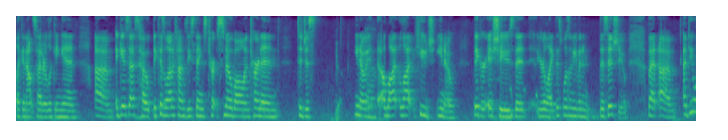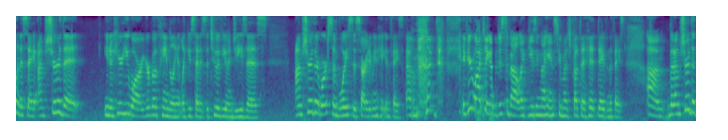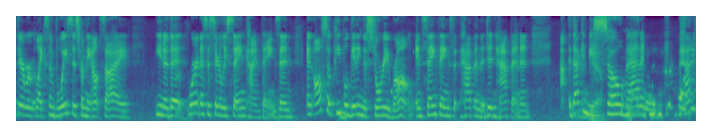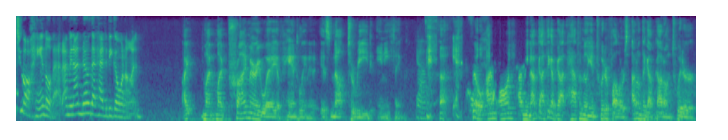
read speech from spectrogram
like an outsider looking in um, it gives us hope because a lot of times these things tur snowball and turn into just yeah. you know Yeah. a lot a lot huge you know bigger issues that you're like this wasn't even this issue. But um, i do want to say i'm sure that you know here you are you're both handling it. Like you said it's the two of you and jesus. I'm sure there were some voices sorry i didn't mean to hit you in the face. Um, if you're watching i'm just about like using my hands too much about to hit dave in the face. Um, but i'm sure that there were like some voices from the outside you know that weren't necessarily saying kind things and and also people mm-hmm. getting the story wrong and saying things that happened that didn't happen and uh, that can be Yeah. so maddening how did you all handle that i mean i know that had to be going on I my my primary way of handling it is not to read anything. Yeah. yeah So I'm on. I mean, I've got. I think I've got half a million Twitter followers. I don't think I've got on Twitter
